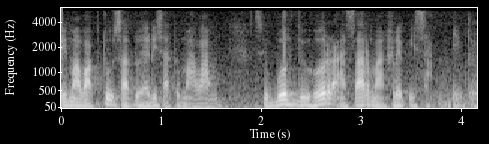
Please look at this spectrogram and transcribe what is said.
lima waktu satu hari satu malam subuh, duhur, asar, maghrib, isya itu.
